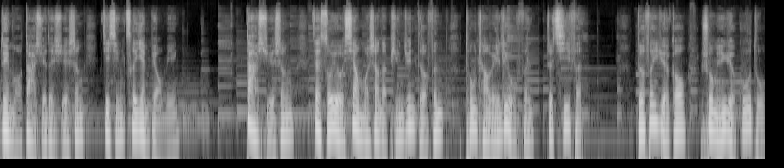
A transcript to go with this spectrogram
对某大学的学生进行测验，表明，大学生在所有项目上的平均得分通常为六分至七分，得分越高，说明越孤独。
